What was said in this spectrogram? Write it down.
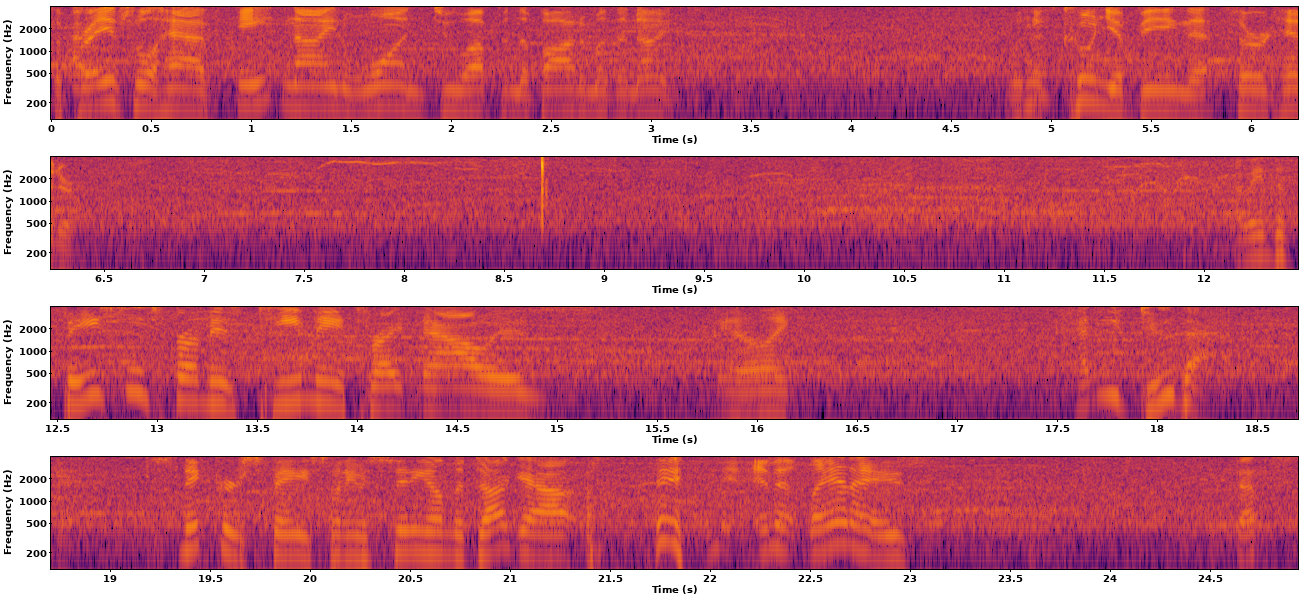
The Braves will have 8-9-1 due up in the bottom of the ninth, with Acuna being that third hitter. I mean, the faces from his teammates right now is, you know, like, how do you do that? Snitker's face when he was sitting on the dugout in, in Atlanta is, that's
